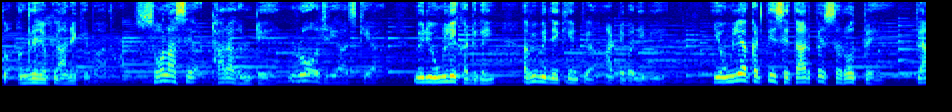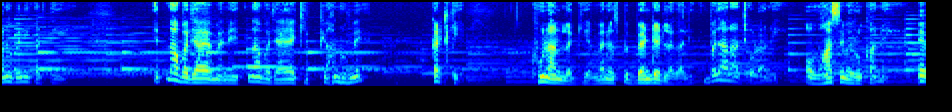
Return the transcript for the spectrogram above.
तो अंग्रेज़ों के आने के बाद हुआ। सोलह से अट्ठारह घंटे रोज रियाज किया। मेरी उंगली कट गई। अभी भी देखिए इन पे आटे बनी हुई ये उंगलियाँ कटती सितार पे, सरोद पे, पियानो पे नहीं कटती इतना बजाया मैंने, इतना बजाया कि पियानो में कट के खून आने लग गया। मैंने उस पर बैंडेड लगा ली। बजाना छोड़ा नहीं और वहाँ से मैं रुका नहीं।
